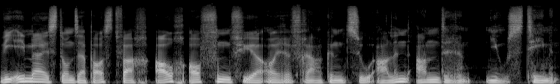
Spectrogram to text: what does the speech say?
Wie immer ist unser Postfach auch offen für eure Fragen zu allen anderen News-Themen.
